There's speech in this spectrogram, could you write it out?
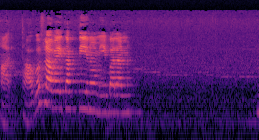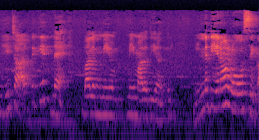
හරි. තව ෆ්ලවර් එකක් තියෙනවා මේ බලන්න. මේ chart එකෙත් නෑ. බලමු මේ මේ මල තියෙනවද මෙන්න තියෙනවා රෝස් එකක්.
